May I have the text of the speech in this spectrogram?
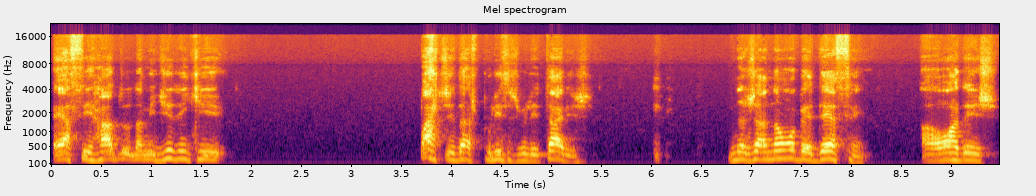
é acirrado na medida em que parte das polícias militares já não obedecem a ordens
